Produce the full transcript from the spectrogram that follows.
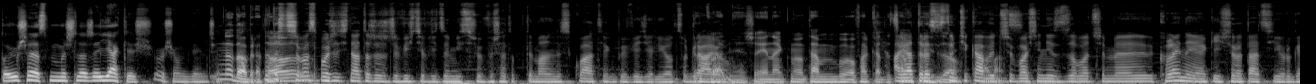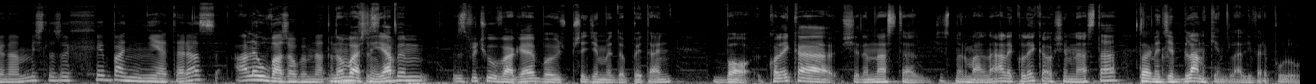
to już jest myślę, że jakieś osiągnięcie. No dobra, to... No też trzeba spojrzeć na to, że rzeczywiście w Lidze Mistrzów wyszedł optymalny skład, jakby wiedzieli o co grają. Dokładnie, że jednak no, tam była walka do A ja teraz jestem ciekawy, czy właśnie nie zobaczymy kolejnej jakiejś rotacji Jurgena. Myślę, że chyba nie teraz, ale uważałbym na to. No właśnie, wszystko. ja bym zwrócił uwagę, bo już przejdziemy do pytań, bo kolejka 17 jest normalna, ale kolejka 18 Tak. będzie blankiem dla Liverpoolu.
